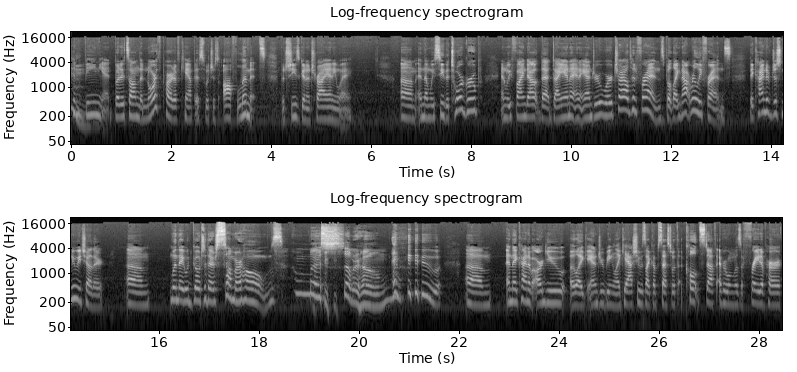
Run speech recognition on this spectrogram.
convenient. But it's on the north part of campus, which is off limits. But she's going to try anyway. Um, and then we see the tour group, and we find out that Diana and Andrew were childhood friends, but like not really friends. They kind of just knew each other um, when they would go to their summer homes. My summer home. Um, and they kind of argue, uh, like Andrew being like, "Yeah, she was like obsessed with occult stuff. Everyone was afraid of her."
